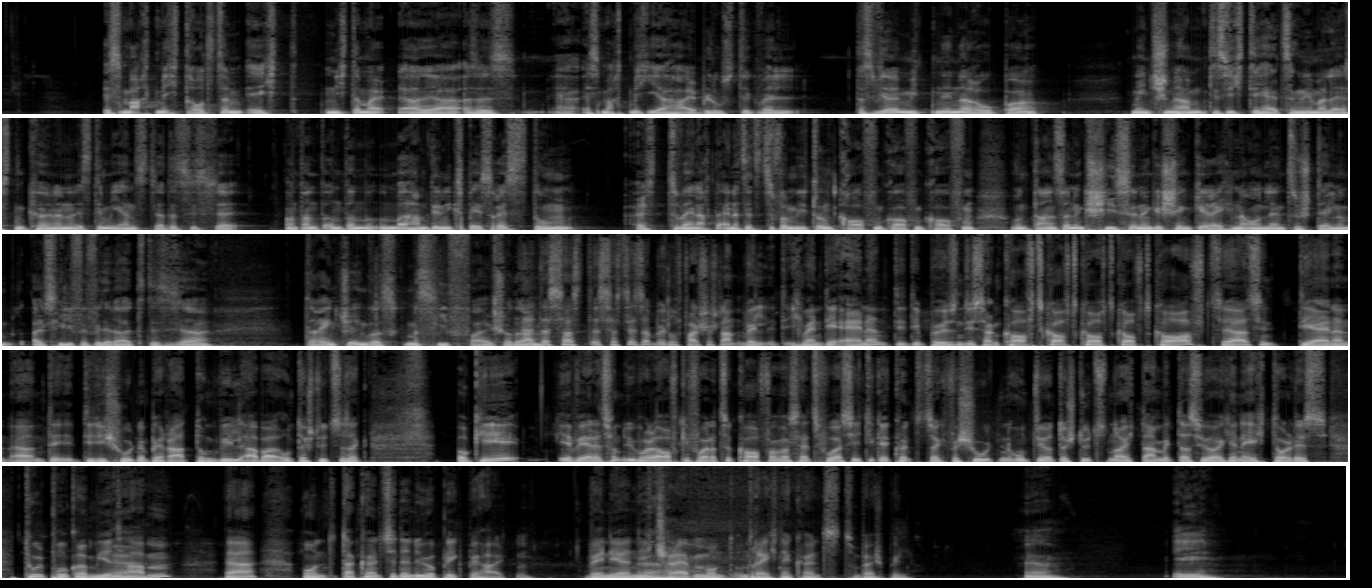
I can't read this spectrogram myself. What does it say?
es macht mich trotzdem echt nicht einmal, ja, ja, also es, ja, es macht mich eher halb lustig, weil dass wir mitten in Europa Menschen haben, die sich die Heizung nicht mehr leisten können, ist im Ernst, ja, das ist ja, und dann, und dann haben die nichts Besseres zu tun, als zu Weihnachten einerseits zu vermitteln, kaufen, kaufen, kaufen und dann so einen geschissenen Geschenkerechner online zu stellen um, als Hilfe für die Leute. Das ist ja, da rennt schon irgendwas massiv falsch, oder? Nein, das hast, das hast du jetzt ein bisschen falsch verstanden, weil ich meine, die einen, die, die Bösen, die sagen, kauft, kauft, kauft, kauft, kauft, ja, sind die einen, äh, die die, die Schuldnerberatung will, aber unterstützen sagt, okay, ihr werdet von überall aufgefordert zu kaufen, aber seid vorsichtig, ihr könnt euch verschulden und wir unterstützen euch damit, dass wir euch ein echt tolles Tool programmiert Ja. haben, ja, und da könnt ihr den Überblick behalten, wenn ihr nicht Ja. schreiben und, und rechnen könnt, zum Beispiel. Ja. Eh.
